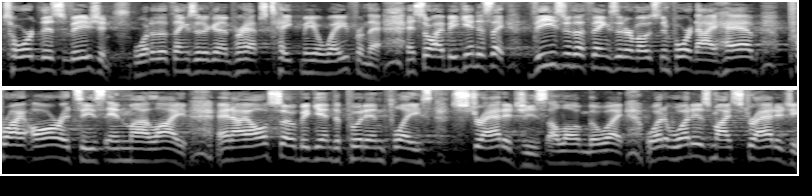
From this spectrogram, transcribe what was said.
toward this vision? What are the things that are going to perhaps take me away from that? And so I begin to say, these are the things that are most important. I have priorities in my life. And I also begin to put in place strategies along the way. What, what is my strategy?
